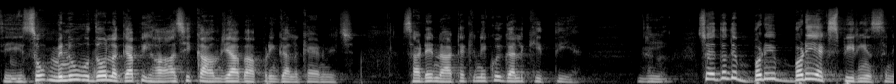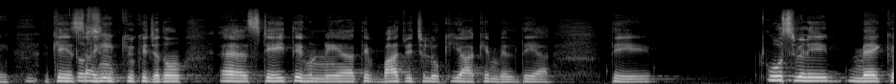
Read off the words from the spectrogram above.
ਤੇ ਸੋ ਮੈਨੂੰ ਉਦੋਂ ਲੱਗਾ ਵੀ ਹਾਂ, ਅਸੀਂ ਕਾਮਯਾਬ ਆ ਆਪਣੀ ਗੱਲ ਕਹਿਣ ਵਿੱਚ। ਸਾਡੇ ਨਾਟਕ ਨੇ ਕੋਈ ਗੱਲ ਕੀਤੀ ਹੈ। ਜੀ। ਸੋ ਇਦਾਂ ਦੇ ਬੜੇ ਬੜੇ ਐਕਸਪੀਰੀਅੰਸ ਨੇ ਕਿ ਅਸੀਂ ਕਿਉਂਕਿ ਜਦੋਂ ਸਟੇਜ ਤੇ ਹੁੰਨੇ ਆ ਤੇ ਬਾਅਦ ਵਿੱਚ ਲੋਕੀ ਆ ਕੇ ਮਿਲਦੇ ਆ ਤੇ ਉਸ ਵੇਲੇ ਮੈਂ ਇੱਕ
